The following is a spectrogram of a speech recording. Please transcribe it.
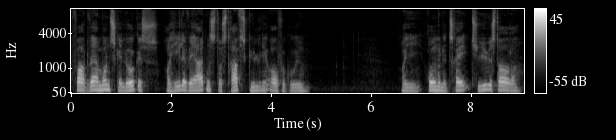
for at hver mund skal lukkes, og hele verden står strafskyldig over for Gud. Og i Romerne 3:20 står der,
